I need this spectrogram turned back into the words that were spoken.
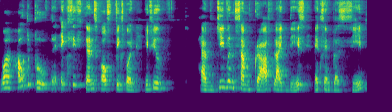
Well, how to prove the existence of fixed point? If you have given some graph like this xn plus c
